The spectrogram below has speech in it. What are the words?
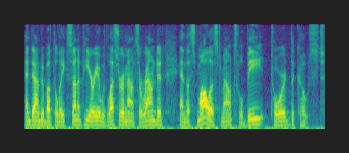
and down to about the Lake Sunapee area with lesser amounts around it, and the smallest amounts will be toward the coast.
